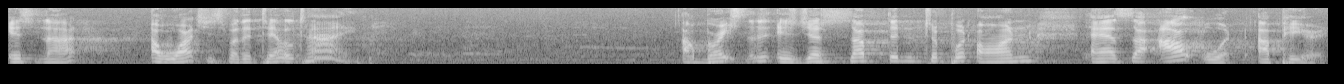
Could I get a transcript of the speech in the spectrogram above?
it's not. A watch is for the tell time. A bracelet is just something to put on as an outward appearance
